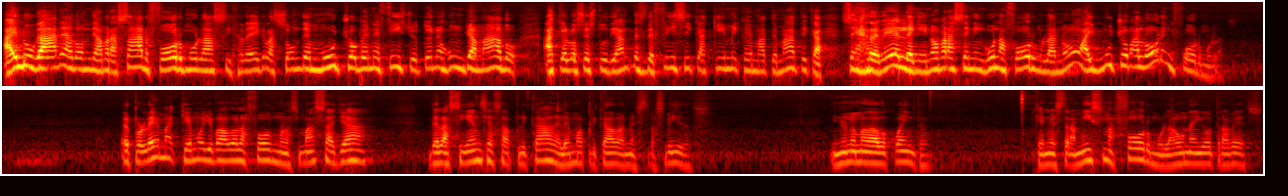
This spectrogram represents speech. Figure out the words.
Hay lugares a donde abrazar fórmulas y reglas son de mucho beneficio. Tienes un llamado a que los estudiantes de física, química y matemática se rebelen y no abracen ninguna fórmula. No, hay mucho valor en fórmulas. El problema es que hemos llevado las fórmulas más allá de las ciencias aplicadas, le hemos aplicado a nuestras vidas. Y no nos hemos dado cuenta que nuestra misma fórmula una y otra vez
